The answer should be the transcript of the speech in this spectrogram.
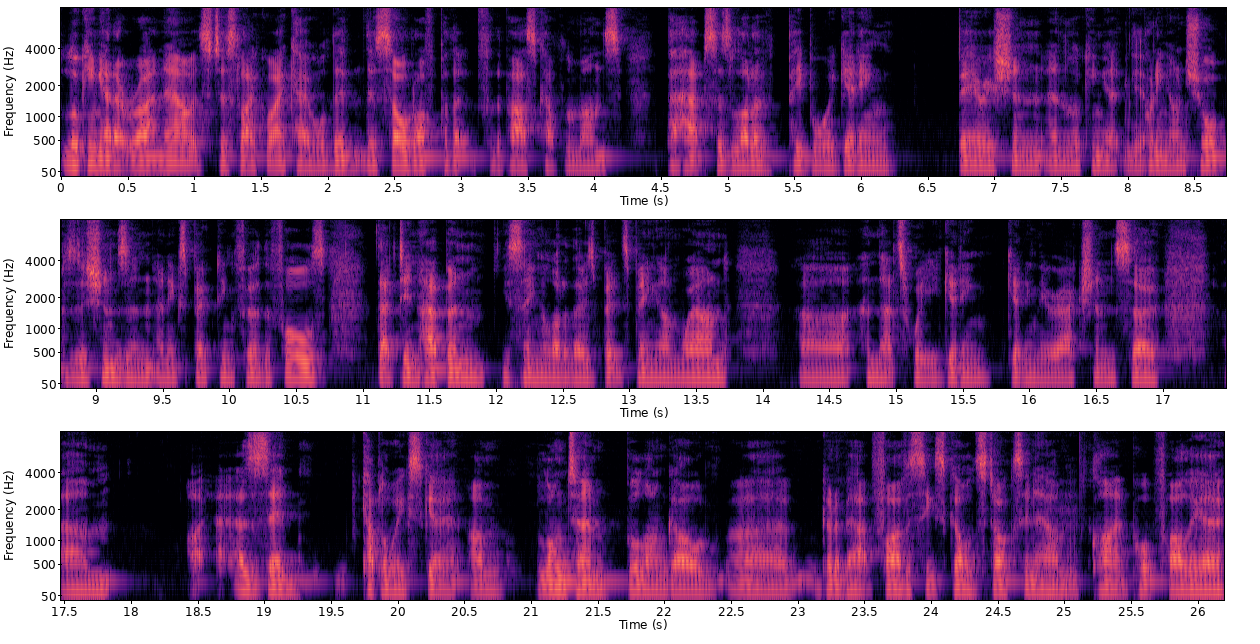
looking at it right now, it's just like, well, okay, well, they're, they're sold off for the, for the past couple of months. Perhaps as a lot of people were getting bearish and, and looking at putting on short positions and, and expecting further falls. That didn't happen. You're seeing a lot of those bets being unwound, uh, and that's where you're getting getting the reaction. So, um, I, as I said a couple of weeks ago, I'm long term bull on gold. Uh, got about five or six gold stocks in our mm-hmm. client portfolio.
